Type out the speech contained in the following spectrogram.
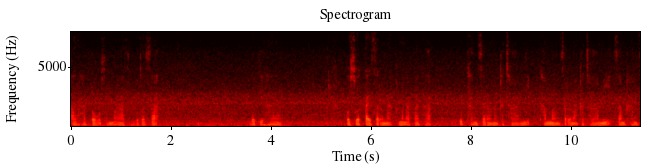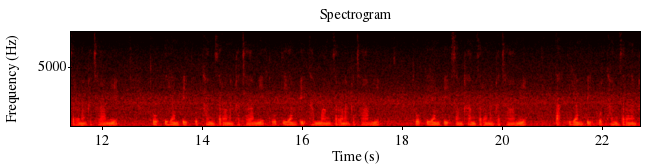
อะระหะโตสัมมาสัมพุทธัสสะบทที่ 5 บทสวดไตรสรณคมนาปาฐะพุทธังสรนังคชามิธรรมังสรนังคชามิ สังฆังสรนังคชามิ ทุติยมปิพุทธังสรนังคชามิ ทุติยมปิธรรมังสรนังคชามิ ทุติยมปิสังฆังสรนังคชามิตติยมปิพุทธังสรนังค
